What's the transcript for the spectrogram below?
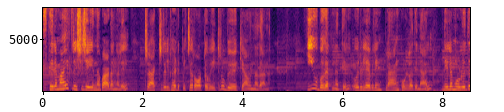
സ്ഥിരമായി കൃഷി ചെയ്യുന്ന പാടങ്ങളിൽ ട്രാക്ടറിൽ ഘടിപ്പിച്ച റോട്ടോവേറ്റർ ഉപയോഗിക്കാവുന്നതാണ്. ഈ ഉപകരണത്തിൽ ഒരു ലെവലിംഗ് പ്ലാങ്ക് ഉള്ളതിനാൽ നിലമുഴുത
